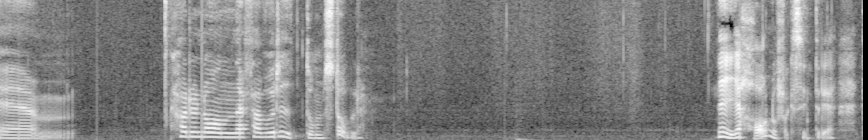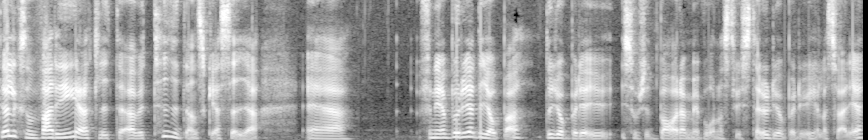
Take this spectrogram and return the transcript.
Eh, har du någon favoritdomstol? Nej, jag har nog faktiskt inte det. Det har liksom varierat lite över tiden ska jag säga. Eh, för när jag började jobba, då jobbade jag ju i stort sett bara med vårdnadstvister och då jobbade jag i hela Sverige.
